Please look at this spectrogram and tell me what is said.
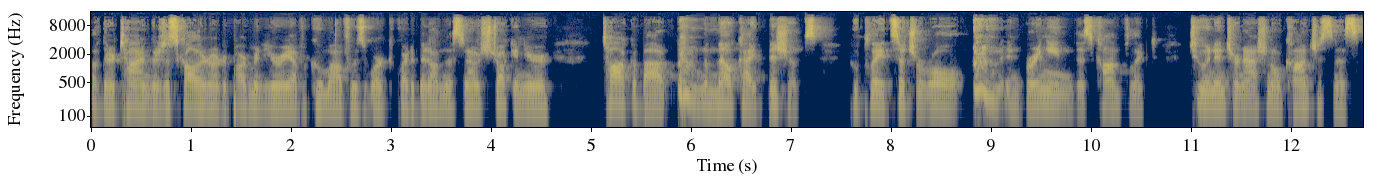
of their time. There's a scholar in our department, Yuri Avvakumov, who's worked quite a bit on this, and I was struck in your talk about the Melkite bishops who played such a role in bringing this conflict to an international consciousness.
